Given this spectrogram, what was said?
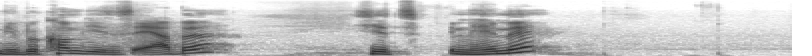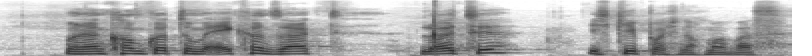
wir bekommen dieses Erbe jetzt im Himmel und dann kommt Gott um die Ecke und sagt, Leute, ich gebe euch noch mal was.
